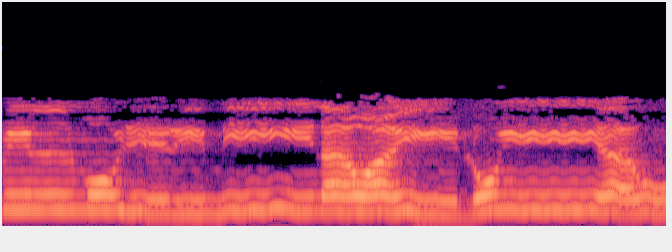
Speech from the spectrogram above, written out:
بالمجرمين ويل يومئذ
